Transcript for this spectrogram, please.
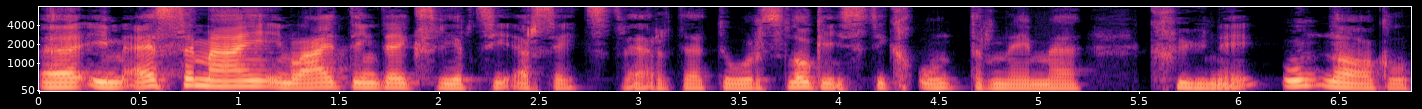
Äh, Im SMI, im Leitindex, wird sie ersetzt werden durch das Logistikunternehmen Kühne und Nagel.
